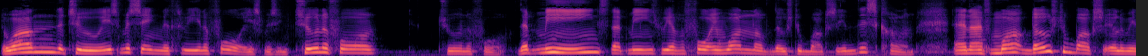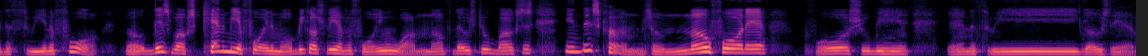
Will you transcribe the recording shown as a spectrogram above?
The 1, the 2 is missing. The 3 and the 4 is missing. 2 and the 4. 2 and a 4. That means, that means we have a 4 in one of those two boxes in this column. And I've marked those two boxes earlier with a 3 and a 4. Well, this box can't be a 4 anymore because we have a 4 in one of those two boxes in this column. So no 4 there. 4 should be here. And the 3 goes there.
